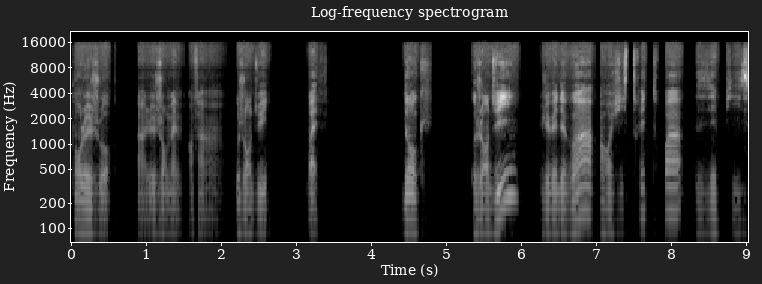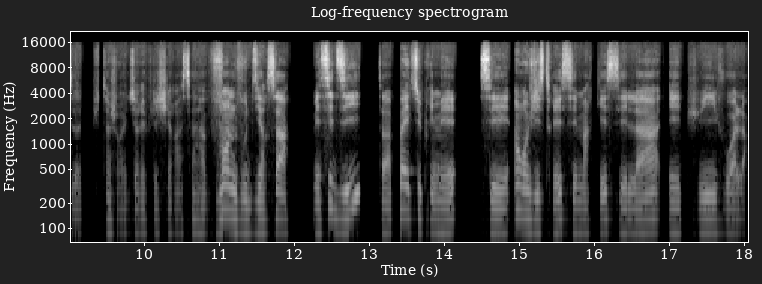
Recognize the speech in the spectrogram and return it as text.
pour le jour. Enfin, le jour même. Enfin, aujourd'hui. Bref. Donc, aujourd'hui, je vais devoir enregistrer trois épisodes. Putain, j'aurais dû réfléchir à ça avant de vous dire ça. Mais c'est dit, ça va pas être supprimé. C'est enregistré, c'est marqué, c'est là. Et puis voilà.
